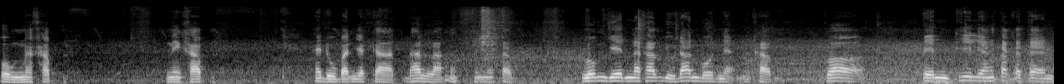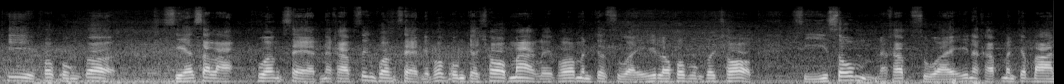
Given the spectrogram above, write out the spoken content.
พงนะครับ นี่ครับ ให้ดูบรรยากาศด้านหลังนไหมครับลมเย็นนะครับอยู่ด้านบนเนี่ยนะครับ ก็เป็นที่เลี้ยงตั๊กแตนที่พ่อพงก็เสียสละทุวงแสดนะครับ ซึ่งพวงแสดเนี่ยพ่อพงจะชอบมากเลย เพราะมันจะสวยแล้วพ่อพงก็ชอบสีส้มนะครับ สวยนะครับ มันจะบาน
